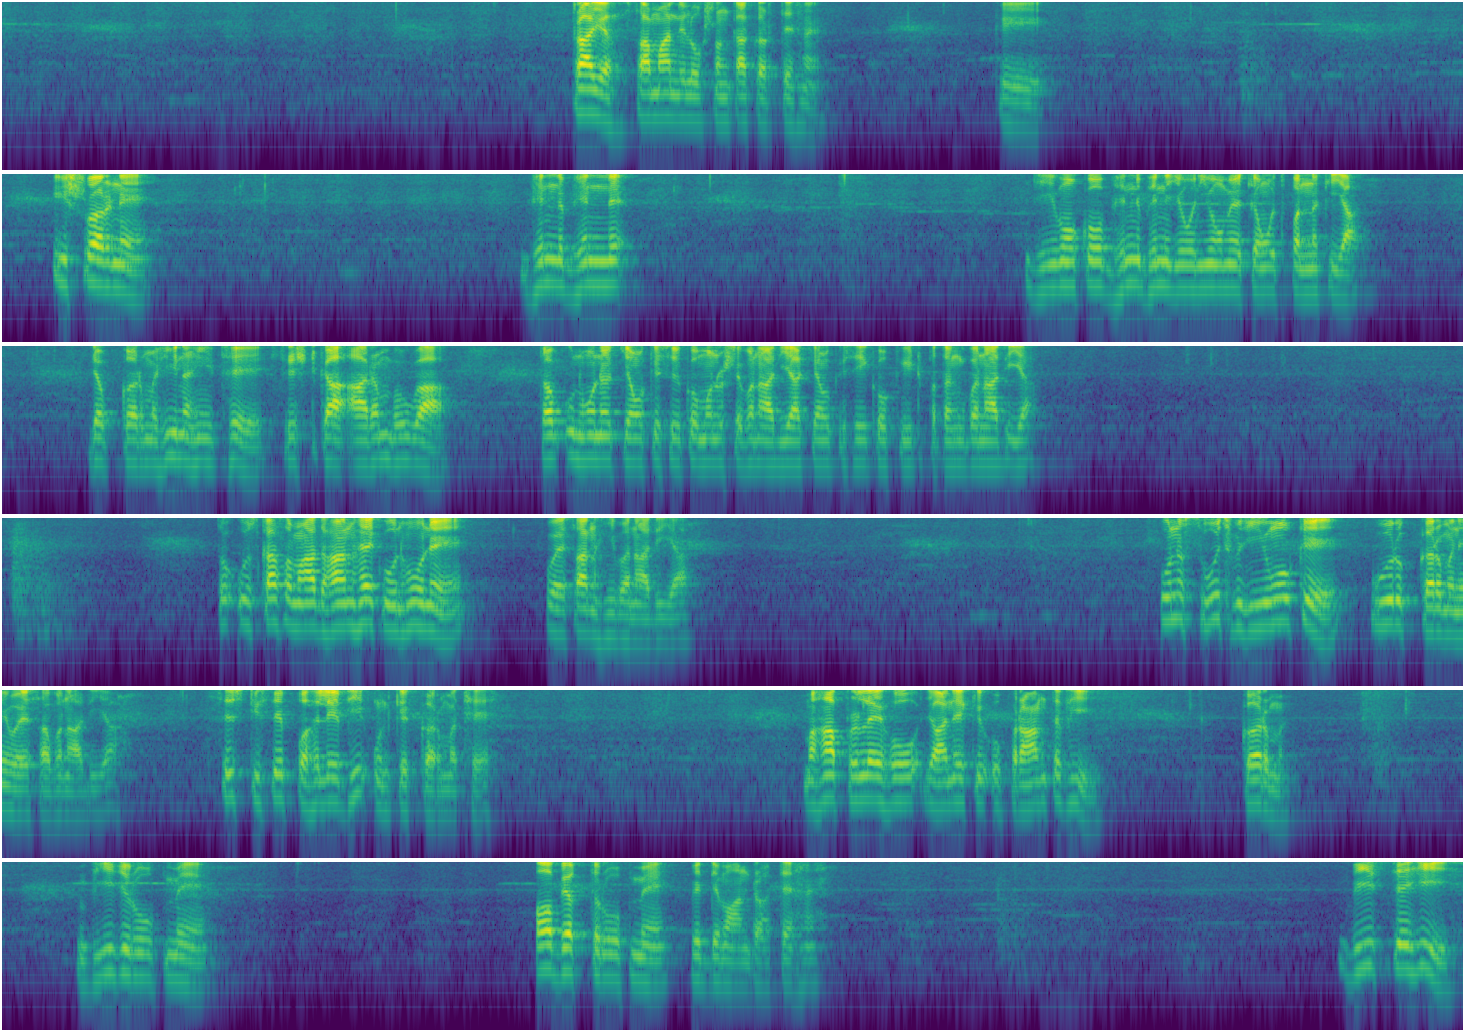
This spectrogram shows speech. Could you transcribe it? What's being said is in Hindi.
प्रायः सामान्य लोग शंका करते हैं कि ईश्वर ने भिन्न भिन्न जीवों को भिन्न भिन्न योनियों में क्यों उत्पन्न किया? जब कर्म ही नहीं थे, सृष्टि का आरंभ हुआ, तब उन्होंने क्यों किसी को मनुष्य बना दिया, क्यों किसी को कीट पतंग बना दिया? तो उसका समाधान है कि उन्होंने वैसा नहीं बना दिया। उन सूक्ष्म जीवों के पूर्व कर्म ने वैसा बना दिया। सृष्टि से पहले भी उनके कर्म थे। महाप्रलय हो जाने के उपरांत भी कर्म बीज रूप में, अव्यक्त रूप में विद्यमान रहते हैं। बीज से ही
